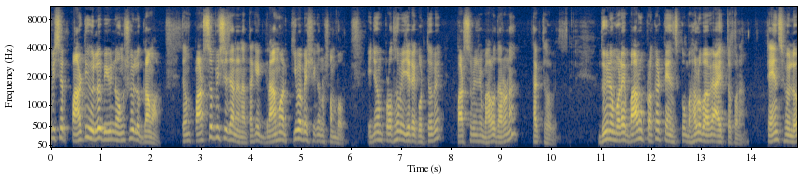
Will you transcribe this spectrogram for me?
পিসের পার্টই হলো বিভিন্ন অংশ হলো গ্রামার তেমন পার্টস পিসে জানে না, তাকে গ্রামার কীভাবে শেখানো সম্ভব? এই জন্য প্রথমে যেটা করতে হবে পার্টস পিসের ভালো ধারণা থাকতে হবে। দুই নম্বরে বারো প্রকার টেন্স খুব ভালোভাবে আয়ত্ত করা। টেন্স হলো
